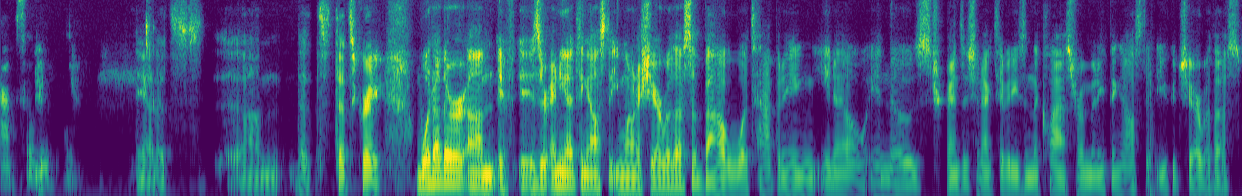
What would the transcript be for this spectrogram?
absolutely. Yeah, that's um, that's that's great. What other um, if is there anything else that you want to share with us about what's happening, you know, in those transition activities in the classroom? Anything else that you could share with us,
